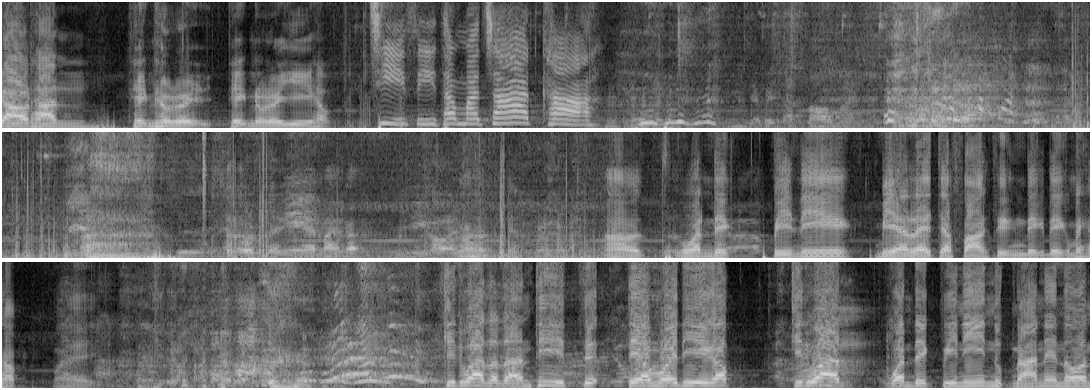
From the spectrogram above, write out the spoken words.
ก้าวทันเทคโนโลยีเทคโนโลยีครับ ฉี่สีธรรมชาติค่ะอ้าววันเด็กปีนี้มีอะไรจะฝากถึงเด็กๆไหมครับ ไม่ คิดว่าสถานที่เตเตรียมไว้ดีครับ คิดว่าวันเด็กปีนี้หนุกหนานแน่นอน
